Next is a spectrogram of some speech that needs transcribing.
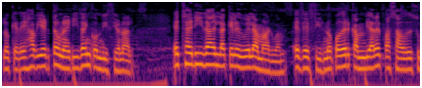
lo que deja abierta una herida incondicional. Esta herida es la que le duele a Marwan, es decir, no poder cambiar el pasado de su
